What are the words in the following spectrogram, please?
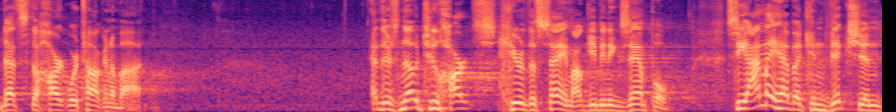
That's the heart we're talking about. And there's no two hearts here the same. I'll give you an example. See, I may have a conviction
